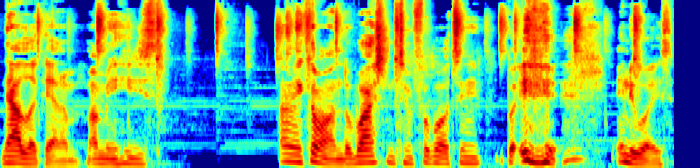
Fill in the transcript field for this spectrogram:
now look at him. I mean, he's. I mean, come on, the Washington football team. But anyways,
